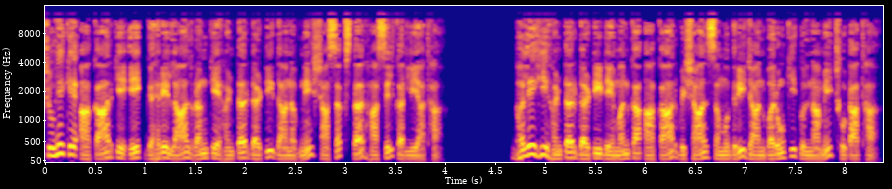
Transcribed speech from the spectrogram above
चूहे के आकार के एक गहरे लाल रंग के हंटर डर्टी दानव ने शासक स्तर हासिल कर लिया था। भले ही हंटर डर्टी डेमन का आकार विशाल समुद्री जानवरों की तुलना में छोटा था,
